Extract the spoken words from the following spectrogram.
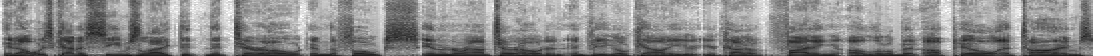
it always kind of seems like that, that Terre Haute and the folks in and around Terre Haute and, and Vigo County, you're, you're kind of fighting a little bit uphill at times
